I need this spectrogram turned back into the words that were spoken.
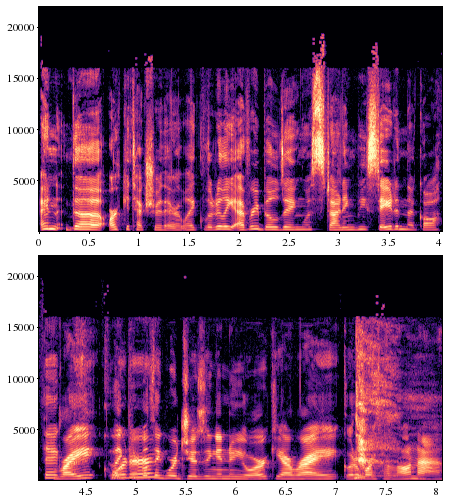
and the architecture there, like literally every building was stunning. We stayed in the Gothic, Right? Like Quarter? people think we're jizzing in New York. Yeah, right. Go to Barcelona.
